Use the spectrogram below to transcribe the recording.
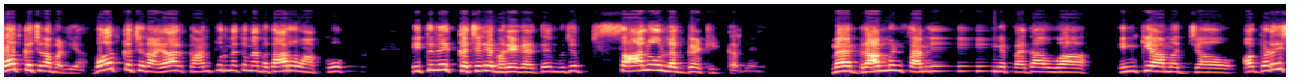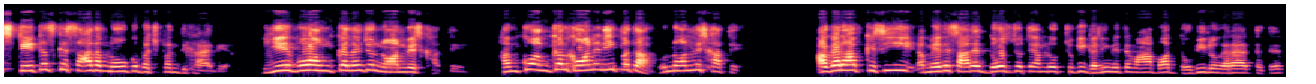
बहुत कचरा भर लिया। बहुत कचरा। यार कानपुर में तो मैं बता रहा हूँ आपको इतने कचरे भरे गए थे, मुझे सालों लग गए ठीक करने में। मैं ब्राह्मण फैमिली में पैदा हुआ, इनके यहाँ मत जाओ, और बड़े स्टेटस के साथ हम लोगों को बचपन दिखाया गया। ये वो अंकल हैं जो नॉनवेज खाते हैं। हमको अंकल कौन है नहीं पता, वो नॉनवेज खाते हैं। अगर आप किसी, मेरे सारे दोस्त जो थे, हम लोग चूँकि गली में थे, वहाँ बहुत धोबी लोग रहते थे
